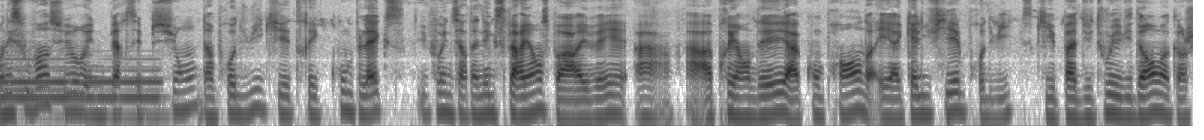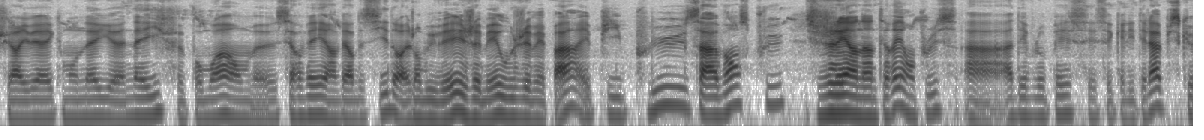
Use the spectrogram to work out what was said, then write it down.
on est souvent sur une perception d'un produit qui est très complexe. Il faut une certaine expérience pour arriver à, appréhender, à comprendre et à qualifier le produit. Ce qui n'est pas du tout évident. Moi, quand je suis arrivé avec mon œil euh, naïf, pour moi, on me servait un verre de cidre, j'en buvais, j'aimais ou j'aimais pas. Et puis plus ça avance, plus j'ai un intérêt en plus à, développer ces, qualités-là, puisque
